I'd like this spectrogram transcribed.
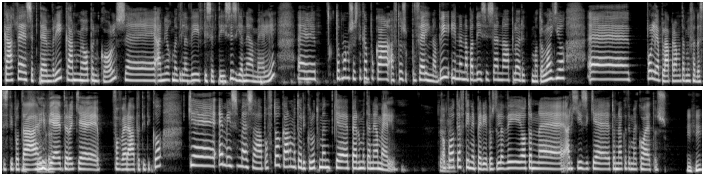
κάθε Σεπτέμβρη κάνουμε open calls, ε, ανοίγουμε δηλαδή τις αιτήσεις για νέα μέλη. Ε, το μόνο ουσιαστικά που κα... αυτός που θέλει να μπει είναι να απαντήσει σε ένα απλό ερωτηματολόγιο. Ε, πολύ απλά πράγματα, μην φανταστείς τίποτα Σίγουρα. ιδιαίτερο και φοβερά απαιτητικό. Και εμείς μέσα από αυτό κάνουμε το recruitment και παίρνουμε τα νέα μέλη. Τέλεια. Οπότε αυτή είναι η περίοδος, δηλαδή όταν ε, αρχίζει και το νέο ακαδημαϊκό έτος. Μμμ.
